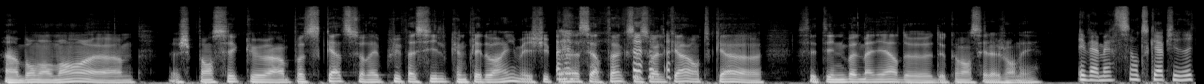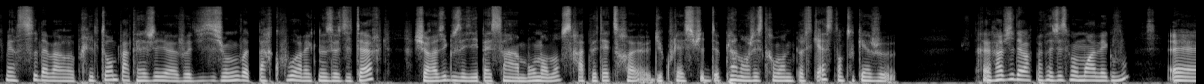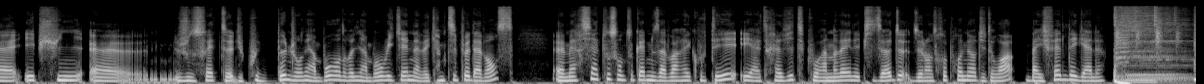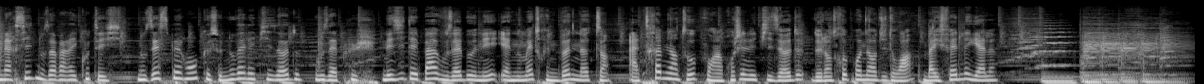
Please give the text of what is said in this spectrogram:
un, bon moment. Euh, je pensais qu'un podcast serait plus facile qu'une plaidoirie, mais je suis pas certain que ce soit le cas. En tout cas, euh, c'était une bonne manière de, de commencer la journée. Eh ben merci en tout cas Pierrick, merci d'avoir pris le temps de partager euh, votre vision, votre parcours avec nos auditeurs. Je suis ravie que vous ayez passé un bon moment. Ce sera peut-être euh, du coup la suite de plein d'enregistrements de podcasts. En tout cas, je, très ravie d'avoir partagé ce moment avec vous. Euh, et puis, euh, je vous souhaite du coup une bonne journée, un bon vendredi, un bon week-end avec un petit peu d'avance. Merci à tous en tout cas de nous avoir écoutés et à très vite pour un nouvel épisode de l'entrepreneur du droit by Fed Legal. Merci de nous avoir écoutés. Nous espérons que ce nouvel épisode vous a plu. N'hésitez pas à vous abonner et à nous mettre une bonne note. À très bientôt pour un prochain épisode de l'entrepreneur du droit by Fed Legal.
